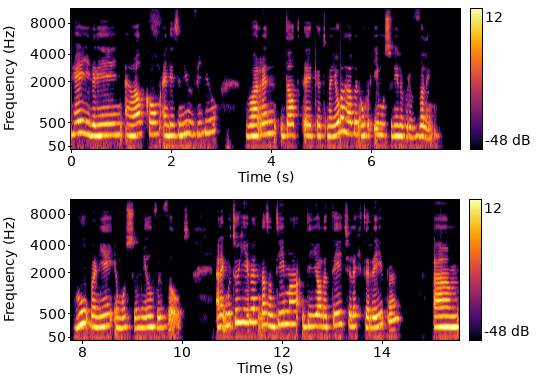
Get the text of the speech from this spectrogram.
Hey iedereen en welkom in deze nieuwe video waarin dat ik het met jou wil hebben over emotionele vervulling. Hoe ben jij emotioneel vervuld? En ik moet toegeven, dat is een thema die al een tijdje ligt te rijpen. Ehm,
